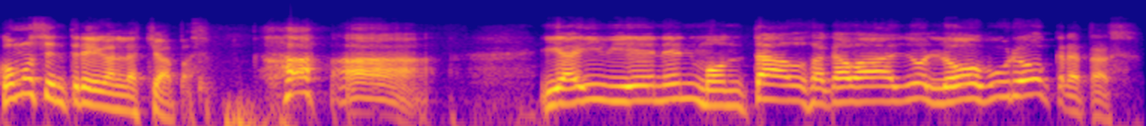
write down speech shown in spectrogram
¿Cómo se entregan las chapas? Y ahí vienen montados a caballo los burócratas.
